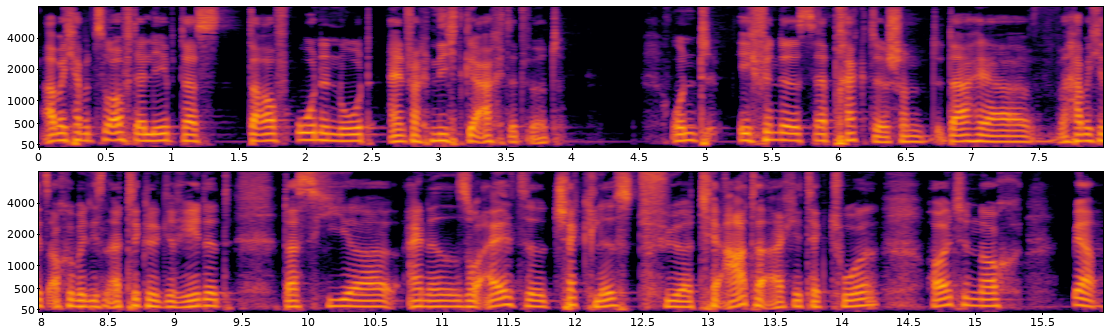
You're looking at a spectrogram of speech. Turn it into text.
Aber ich habe zu oft erlebt, dass darauf ohne Not einfach nicht geachtet wird. Und ich finde es sehr praktisch und daher habe ich jetzt auch über diesen Artikel geredet, dass hier eine so alte Checklist für Theaterarchitektur heute noch ja,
